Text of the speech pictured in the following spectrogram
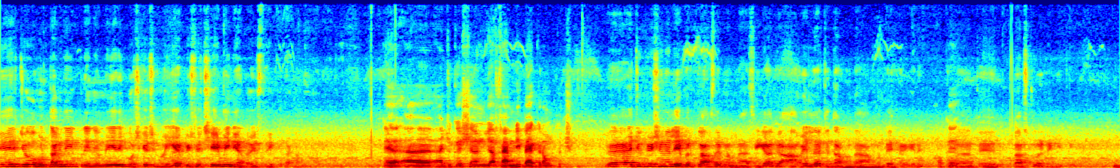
ਇਹ ਜੋ ਹੁਣ ਤੱਕ ਦੀ ਪ੍ਰੀਲਿਮਿਨਰੀ ਇਹਦੀ ਪੁੱਛਗਿੱਛ ਹੋਈ ਹੈ ਪਿਛਲੇ 6 ਮਹੀਨਿਆਂ ਤੋਂ ਇਸ ਤਰੀਕੇ ਦਾ ਕੰਮ। ਤੇ ਐਜੂਕੇਸ਼ਨ ਜਾਂ ਫੈਮਿਲੀ ਬੈਕਗ੍ਰਾਉਂਡ ਕੁਝ ਐਜੂਕੇਸ਼ਨ ਲੇਬਰ ਕਲਾਸ ਦਾ ਬੰਦਾ ਸੀਗਾ ਜਾਂ ਆ ਵੇਲਾ ਜਿੱਦਾਂ ਹੁੰਦਾ ਆਮ ਮੁੰਡੇ ਹੈਗੇ ਨੇ। Okay. ਅਹ ਤੇ ਪਲੱਸ 2 ਇਹਨੇ ਕੀਤੀ। ਹੈ।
